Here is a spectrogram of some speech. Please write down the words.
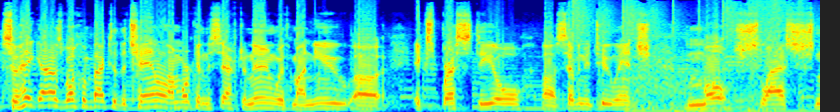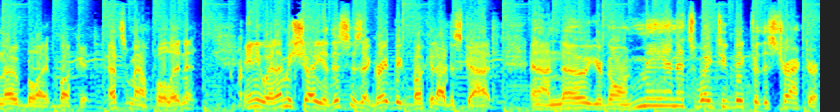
So hey guys, welcome back to the channel. I'm working this afternoon with my new uh, Express Steel uh, 72 inch mulch slash snow bucket. That's a mouthful, isn't it? Anyway, let me show you. This is that great big bucket I just got, and I know you're going, man, that's way too big for this tractor.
